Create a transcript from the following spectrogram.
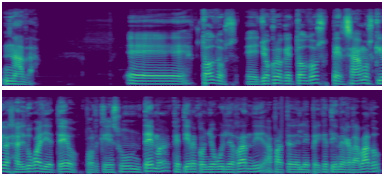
Nada. Eh, todos, yo creo que todos pensábamos que iba a salir Guayeteo, porque es un tema que tiene con Joe Willy Randy, aparte del EP que tiene grabado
